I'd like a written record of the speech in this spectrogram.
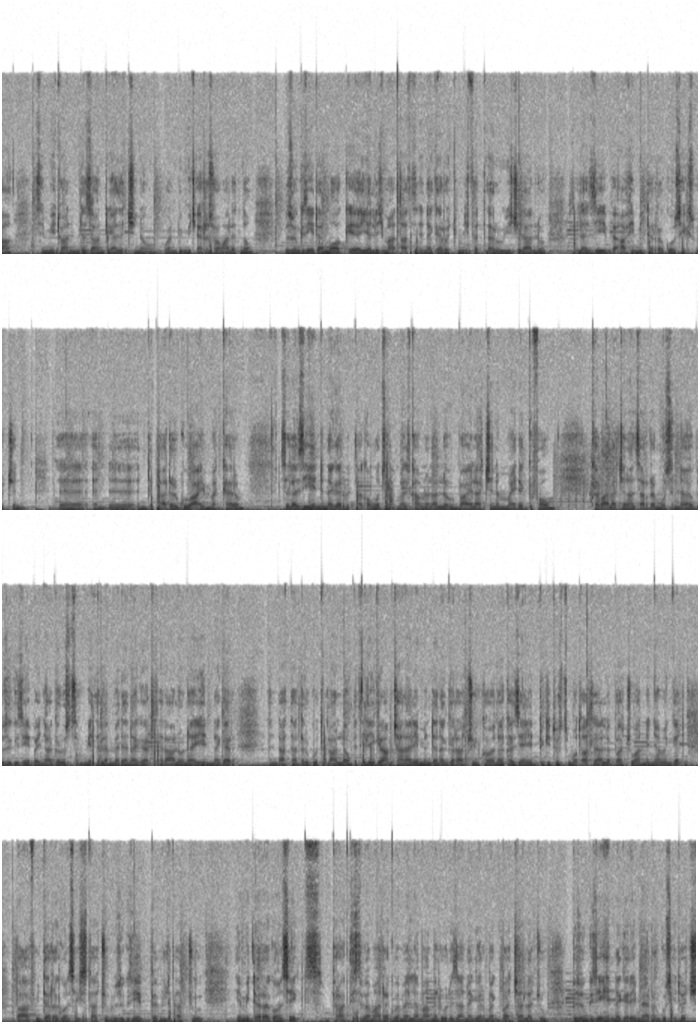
ስሜቷን እንደዛው እንደያዘች ነው ወንዱ የሚጨርሰው ማለት ነው። ብዙውን ጊዜ ደግሞ የልጅ ማጣት ነገሮችም ሊፈጠሩ ይችላሉ። ስለዚህ በአፍ የሚደረጉ ሴክሶችን እንድታደርጉ አይመከርም። ስለዚህ ይህን ነገር ብታቆሙት መልካም ነው ላለው ባህላችንም አይደግፈውም። ከባህላችን አንጻር ደግሞ ስናየው ብዙ ጊዜ በእኛ ሀገር ውስጥም የተለመደ ነገር ስላልሆነ ይህን ነገር እንዳታደርጉት እላለው። በቴሌግራም ቻናሌም እንደነገራችሁኝ ከሆነ ከዚህ አይነት ድርጊት ውስጥ መውጣት ላለባችሁ ዋነኛ መንገድ በአፍ የሚደረገውን ሴክስ ብዙ ጊዜ በብልታችሁ የሚደረገውን sex practice በማድረግ በመለማመድ ወደዛ ነገር መግባት ቻላችሁ። ብዙውን ጊዜ ይህን ነገር የሚያደርጉ ሴቶች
